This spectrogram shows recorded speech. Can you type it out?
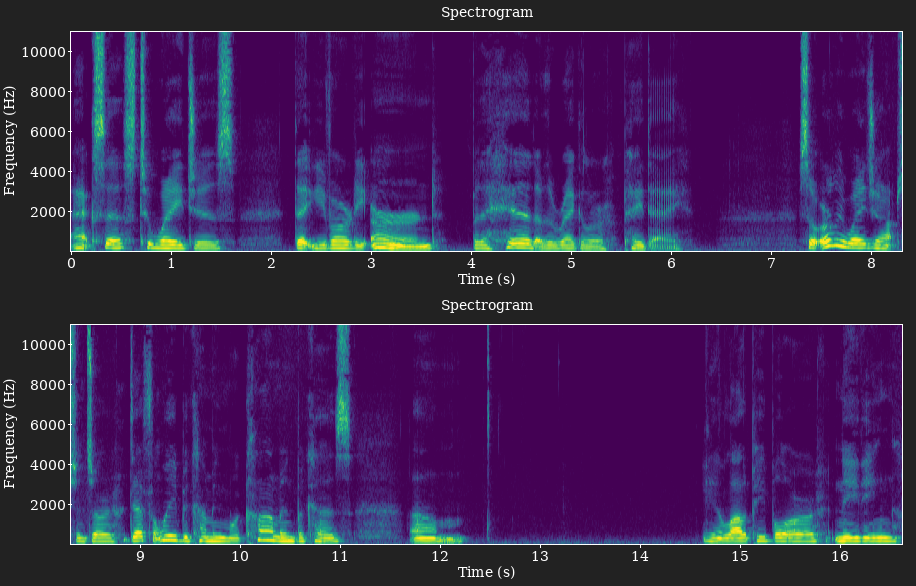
access to wages that you've already earned but ahead of the regular payday. So early wage options are definitely becoming more common because, um, you know, a lot of people are needing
